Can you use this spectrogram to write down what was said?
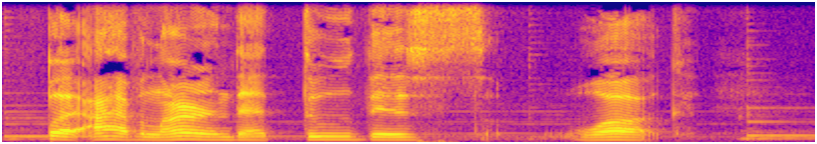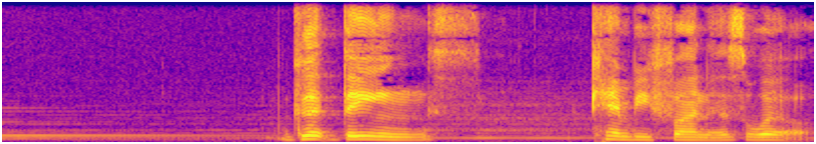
But I have learned that through this walk, good things can be fun as well.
